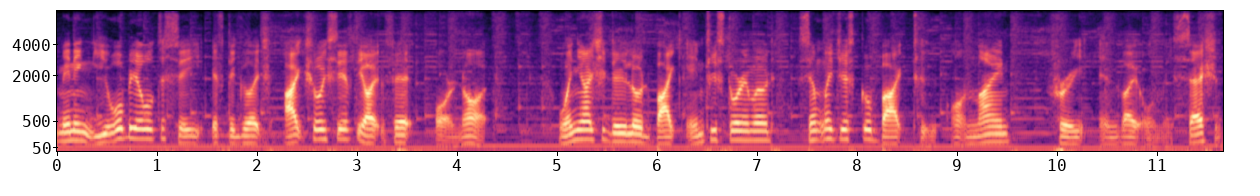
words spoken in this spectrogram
meaning you will be able to see if the glitch actually saved the outfit or not. When you actually do load back into story mode, simply just go back to online, free invite only session.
